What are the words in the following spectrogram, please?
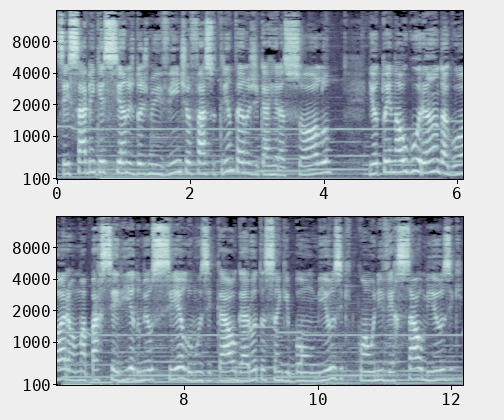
Vocês sabem que esse ano de 2020 eu faço 30 anos de carreira solo e eu tô inaugurando agora uma parceria do meu selo musical Garota Sangue Bom Music com a Universal Music,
